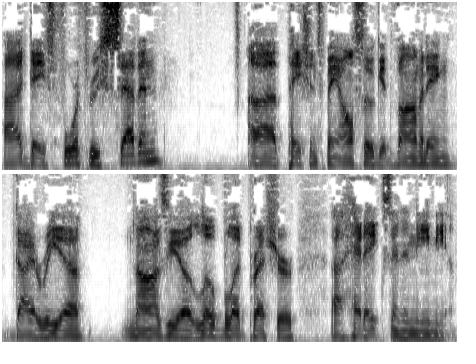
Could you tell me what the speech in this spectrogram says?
Uh, days four through seven, uh, patients may also get vomiting, diarrhea, nausea, low blood pressure, uh, headaches, and anemia.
